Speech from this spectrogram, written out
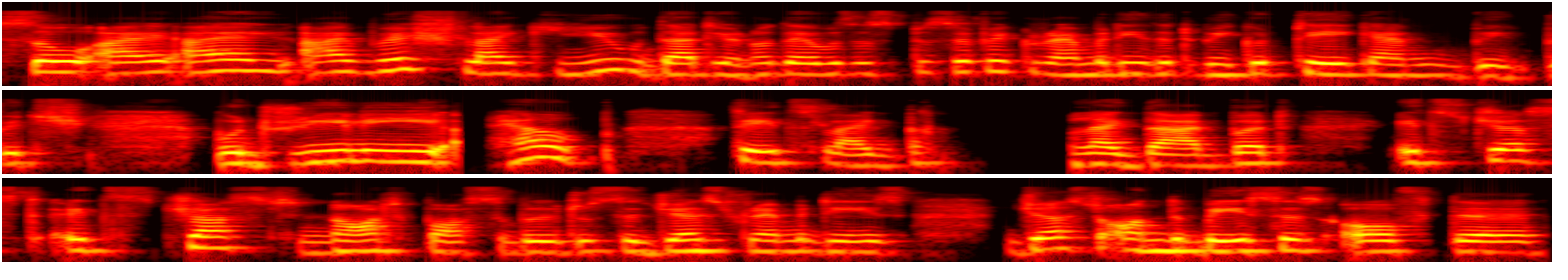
So I, I i wish like you that you know there was a specific remedy that we could take and be, which would really help states like the like that but it's just it's just not possible to suggest remedies just on the basis of the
